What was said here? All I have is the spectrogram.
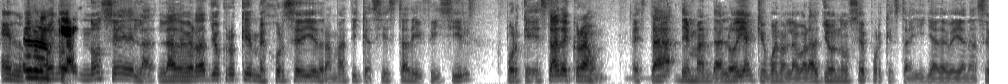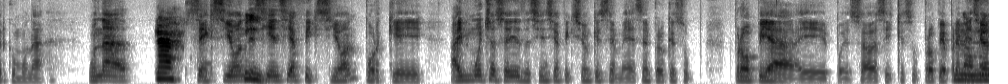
Es lo, que hay. No sé, la, la, de verdad yo creo que mejor serie dramática sí está difícil, porque está The Crown, está The Mandalorian, que bueno, la verdad yo no sé por qué está ahí, ya deberían hacer como una, una Ah, sección de ciencia ficción, porque hay muchas series de ciencia ficción que se merecen, creo que su propia, eh, pues ahora sí que su propia premiación.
